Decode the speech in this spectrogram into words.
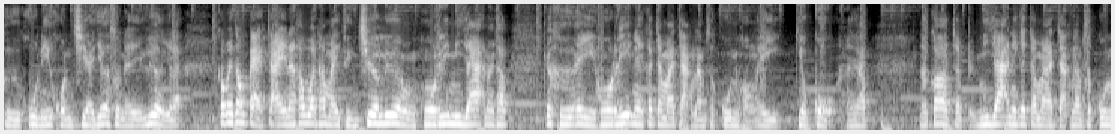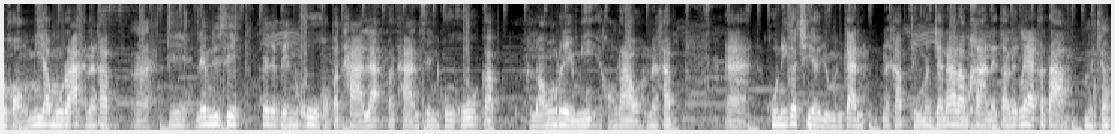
คือคู่นี้คนเชียร์เยอะสุดในเรื่องอยู่แล้ว ก็ไม่ต้องแปลกใจนะครับว่าทำไมถึงเชื่อเรื่องโฮริมิยะนะครับ ก็คือไอ้โฮริเนี่ยก็จะมาจากนามสกุลของไอ้เกียวโกะนะครับ แล้วก็จะมิยะนี่ก็จะมาจากนามสกุลของมิยามุระนะครับ อ่า นี่เล่มที่ 10 ก็จะเป็นคู่ของประธานละ ประธานเซนโกคุกับน้องเรมิของเรานะครับ อ่า คู่นี้ก็เชียร์อยู่เหมือนกันนะครับ ถึงมันจะน่ารำคาญในตอนแรกๆก็ตามนะครับ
